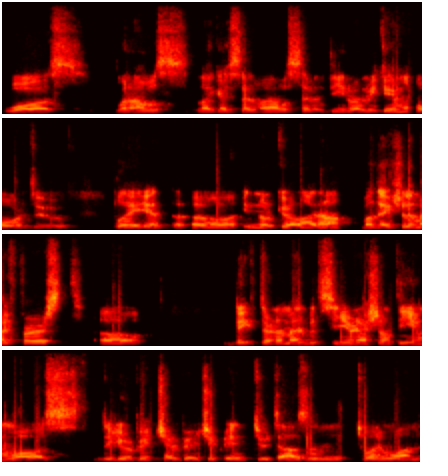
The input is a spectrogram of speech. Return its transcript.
was when I was, like I said, when I was 17, when we came over to play at uh, in North Carolina. But actually, my first uh, big tournament with senior national team was the European Championship in 2021.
